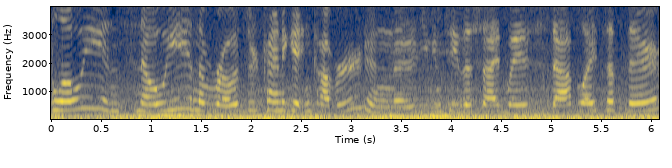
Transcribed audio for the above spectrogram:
blowy and snowy and the roads are kind of getting covered and uh, you can see the sideways stoplights up there.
